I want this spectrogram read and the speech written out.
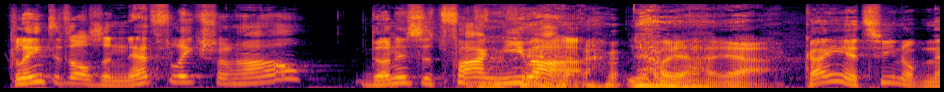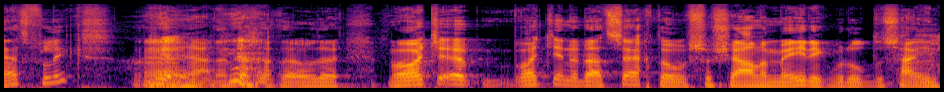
klinkt het als een Netflix-verhaal? Dan is het vaak niet waar. Ja, ja, ja. Kan je het zien op Netflix? Ja. Ja, dan is het over. Maar wat je, wat je inderdaad zegt over sociale media. Ik bedoel, er zijn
